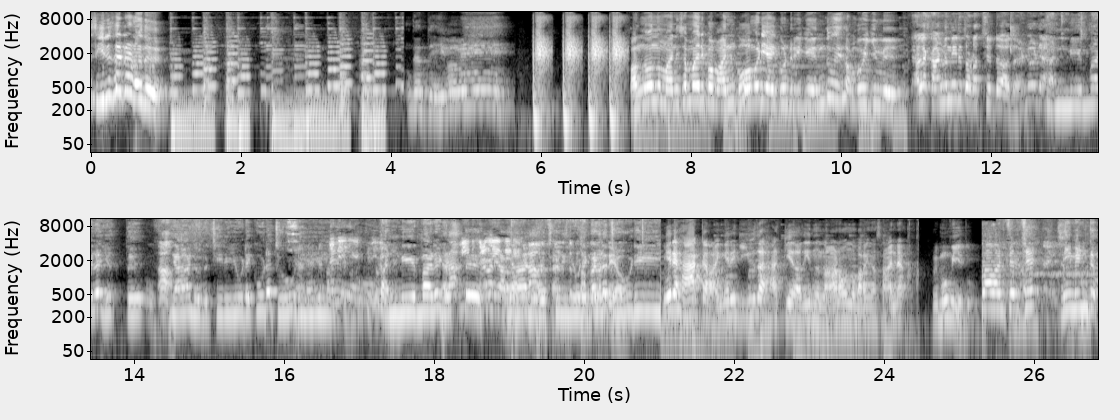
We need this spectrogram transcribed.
സീരിയസ് ആയിട്ടാണോ ഇത്? ഇത് ദൈവമേ. വന്നു വന്ന് മനുഷ്യന്മാരിപ്പോ വൻ കോമഡി ആയിക്കൊണ്ടിരിക്കും എന്തു സംഭവിക്കുന്നേ? അല്ല കണ്ണുനീര് തുടച്ചിട്ടോ അത്. കണ്ണീർ മഴയത്ത് ഞാനൊരു ചിരിയുടെ കൂടെ ചൂടി. കണ്ണീർ മഴയത്ത് ഞാനൊരു ചിരിയുടെ കൂടെ ചൂടി. ഇങ്ങനെ ഹാക്കറാ ഇങ്ങനെ ജീവിതം ഹാക്ക് ചെയ്ത് അതിൽ നിന്ന് നാണം എന്ന് പറയുന്ന സാധനം റിമൂവ് ചെയ്തു. അനുസരിച്ച് നീ മിണ്ടും.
